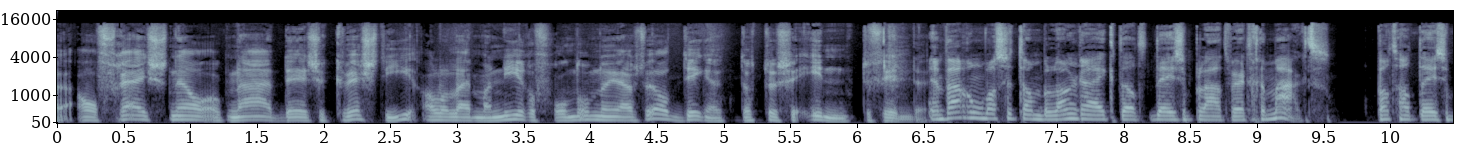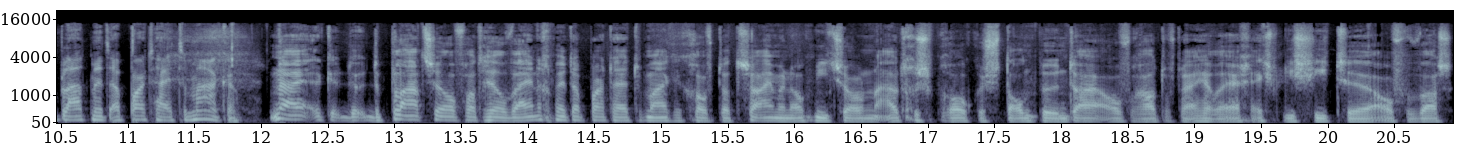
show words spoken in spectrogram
uh, al vrij snel ook na deze kwestie allerlei manieren vonden... om nou juist wel dingen ertussenin te vinden. En waarom was het dan belangrijk dat deze plaat werd gemaakt? Wat had deze plaat met apartheid te maken? Nou, de, de plaat zelf had heel weinig met apartheid te maken. Ik geloof dat Simon ook niet zo'n uitgesproken standpunt daarover had... of daar heel erg expliciet uh, over was.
